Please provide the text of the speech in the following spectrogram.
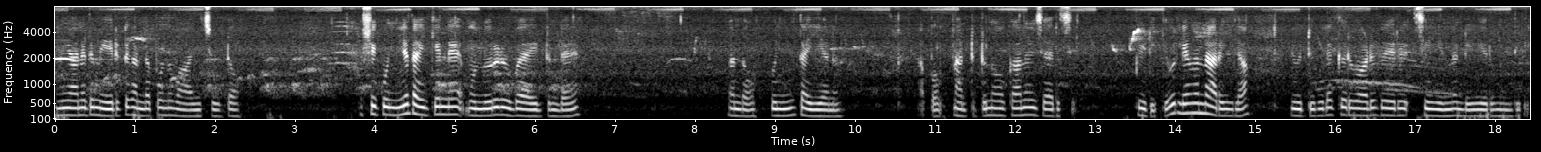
ഇനി ഞാനത് നേരിട്ട് കണ്ടപ്പോൾ ഒന്ന് വാങ്ങിച്ചു കേട്ടോ പക്ഷേ കുഞ്ഞ് തൈക്ക് തന്നെ മുന്നൂറ് രൂപ ആയിട്ടുണ്ട്. കണ്ടോ? കുഞ്ഞ് തൈയാണ്. അപ്പം നട്ടിട്ട് നോക്കാമെന്ന് വിചാരിച്ച്. പിടിക്കില്ല എന്നൊന്നും അറിയില്ല. യൂട്യൂബിലൊക്കെ ഒരുപാട് പേര് ചെയ്യുന്നുണ്ട് ഈ ഒരു മുന്തിരി.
